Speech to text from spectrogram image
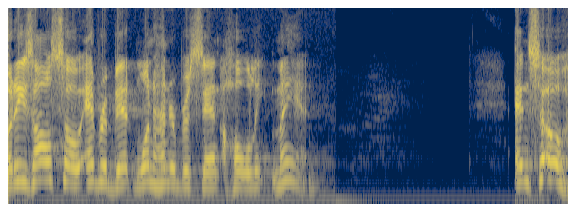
but he's also every bit 100% holy man. And so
